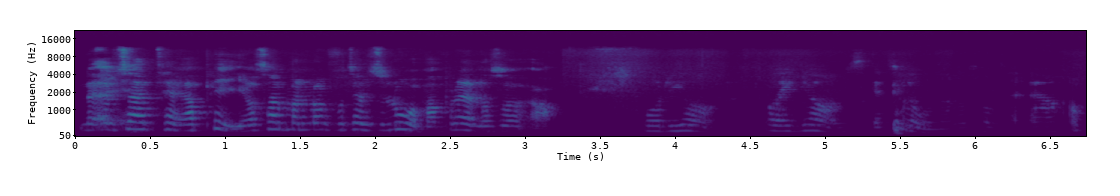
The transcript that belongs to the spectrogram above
När- Så här terapi och så hade man en lång fåtölj så låg man på den och så... Ja, Freudian- Freudianska tronen och sånt här. Ja.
